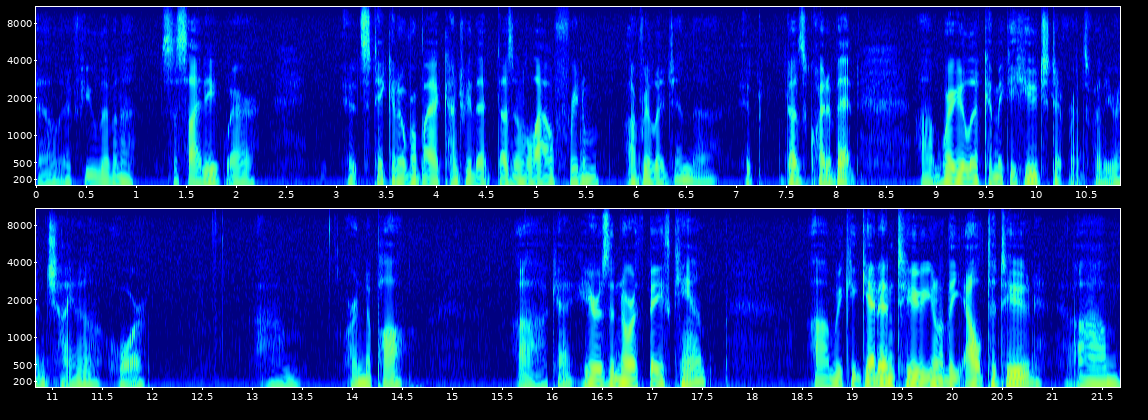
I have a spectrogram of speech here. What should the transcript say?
Well, if you live in a society where it's taken over by a country that doesn't allow freedom of religion, uh, it does quite a bit. Um, where you live can make a huge difference, whether you're in China or um, or Nepal. Uh, okay, here's the North Base camp. Um, we could get into you know the altitude. Um,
